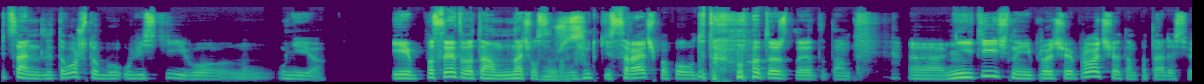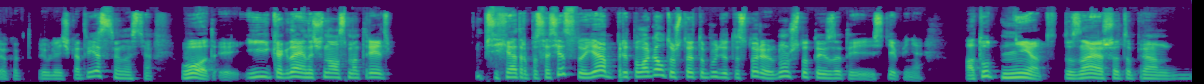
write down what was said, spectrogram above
специально для того, чтобы увести его ну, у нее. И после этого там начался там, жуткий срач по поводу того, то, что это там э, неэтично и прочее, прочее. Там пытались ее как-то привлечь к ответственности. Вот. И когда я начинал смотреть психиатр по соседству, я предполагал то, что это будет история, ну, что-то из этой степени. А тут нет. Ты знаешь, это прям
